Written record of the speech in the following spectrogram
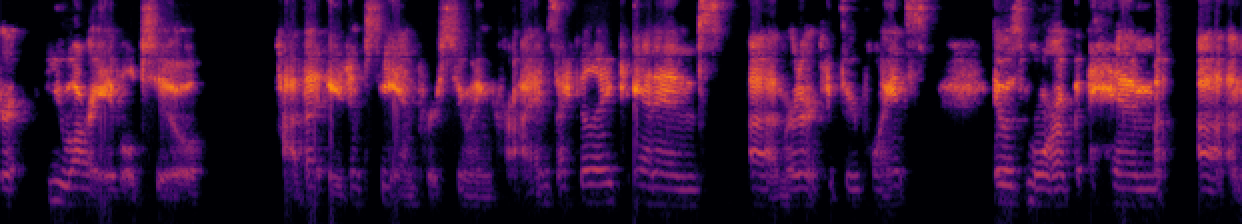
you're you are able to have that agency in pursuing crimes. I feel like, and in uh, Murder at Three Points, it was more of him um,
